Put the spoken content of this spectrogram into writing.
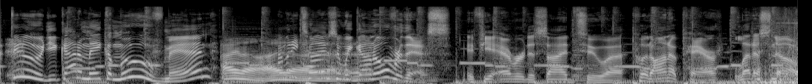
Dude, you gotta make a move, man. I know. I How many know, times I have we gone over this? If you ever decide to uh, put on a pair, let us know.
